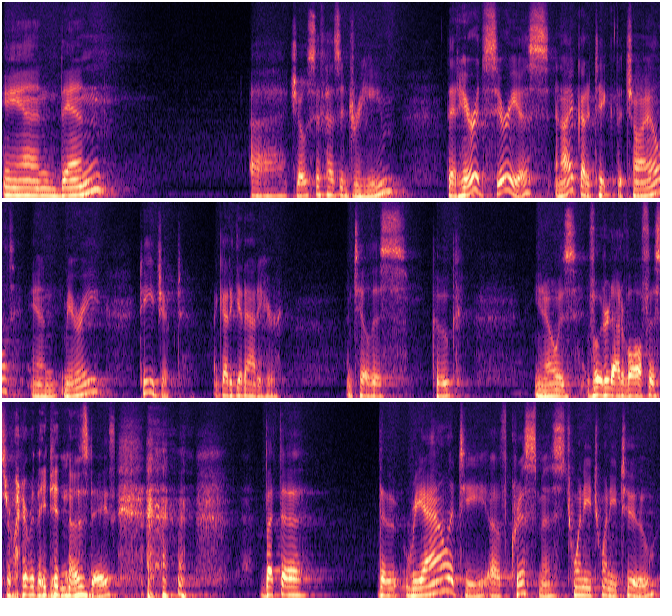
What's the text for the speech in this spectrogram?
And then uh, Joseph has a dream that Herod's serious, and I've got to take the child and Mary to Egypt. I got to get out of here until this kook, you know, is voted out of office or whatever they did in those days. but the the reality of Christmas 2022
